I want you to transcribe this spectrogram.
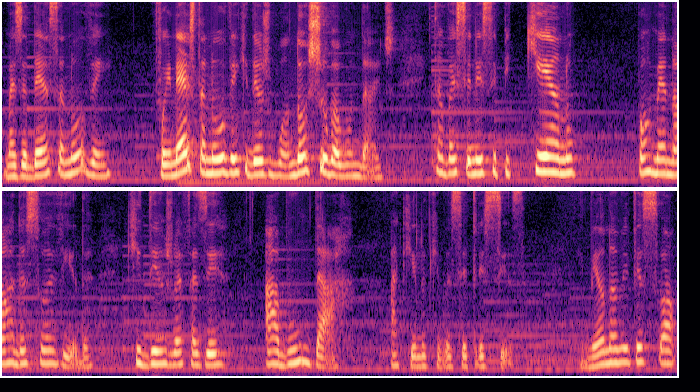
mas é dessa nuvem, foi nesta nuvem que Deus mandou chuva abundante. Então, vai ser nesse pequeno pormenor da sua vida que Deus vai fazer abundar aquilo que você precisa. Em meu nome pessoal,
